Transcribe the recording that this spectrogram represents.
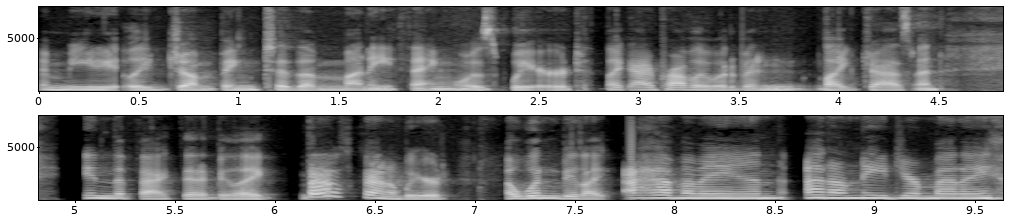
immediately jumping to the money thing was weird. Like I probably would have been like Jasmine in the fact that I'd be like, that's kind of weird. I wouldn't be like, I have a man. I don't need your money.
